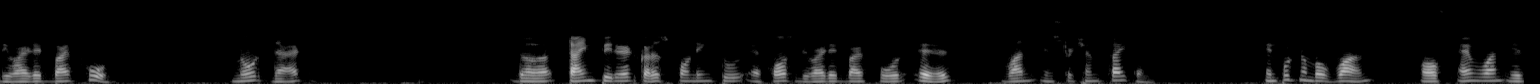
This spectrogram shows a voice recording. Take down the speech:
divided by 4. Note that the time period corresponding to FOS divided by 4 is 1 instruction cycle. Input number 1 of M1 is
